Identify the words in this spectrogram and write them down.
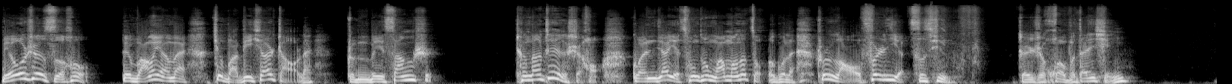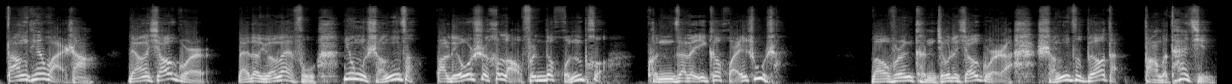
刘氏死后，这王员外就把地仙找来准备丧事。正当这个时候，管家也匆匆忙忙的走了过来，说：“老夫人也自尽了，真是祸不单行。”当天晚上，两个小鬼儿来到员外府，用绳子把刘氏和老夫人的魂魄捆在了一棵槐树上。老夫人恳求这小鬼儿啊，绳子不要绑绑得太紧，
